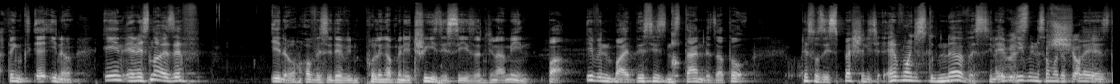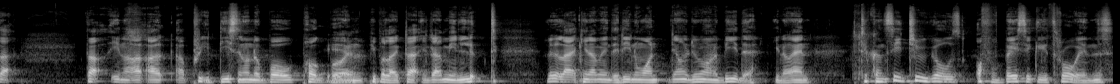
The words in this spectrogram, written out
I think uh, you know, in, and it's not as if you know, obviously they've been pulling up many trees this season. You know what I mean? But even by this season standards, I thought this was especially everyone just looked nervous. You know, even, even some of the shocking. players that that you know are, are pretty decent on the ball, Pogba and people like that. You know what I mean? Looked looked like you know what I mean they didn't want they don't, didn't want to be there. You know, and to concede two goals off of basically throw-ins.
